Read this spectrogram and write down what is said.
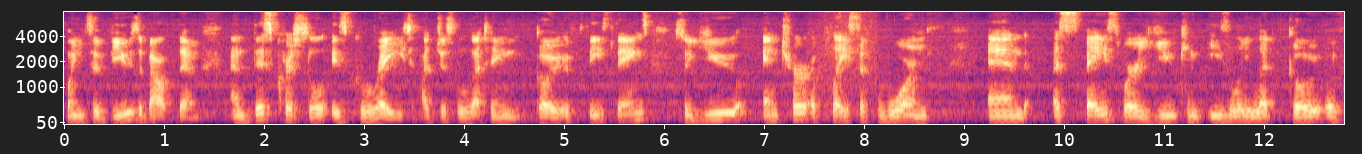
points of views about them. And this crystal is great at just letting go of these things. So you enter a place of warmth and a space where you can easily let go of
